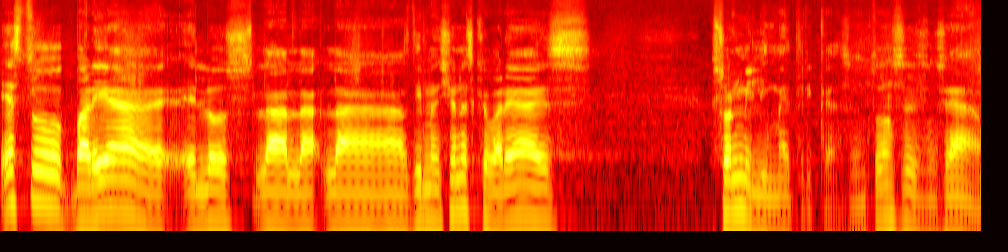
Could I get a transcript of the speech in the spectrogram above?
Esto varía, eh, los, la- la- las dimensiones que varía es, son milimétricas. Entonces, o sea,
